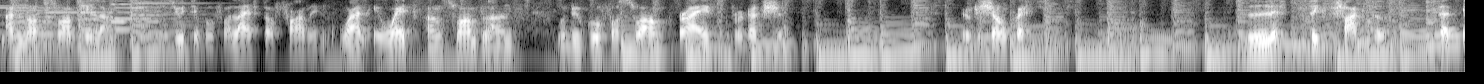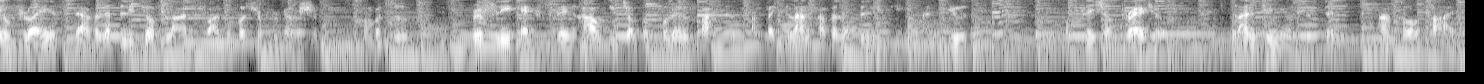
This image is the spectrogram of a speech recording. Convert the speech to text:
and not swampy land will be suitable for livestock farming, while a wet and swamp land will be good for swamp rice production. Revision questions. List six factors that influence the availability of land for agricultural production. Number two, briefly explain how each of the following factors affect land availability and uses population pressure, land tenure system, and soil type.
